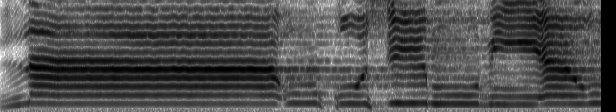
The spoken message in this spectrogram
لا أقسم بيوم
